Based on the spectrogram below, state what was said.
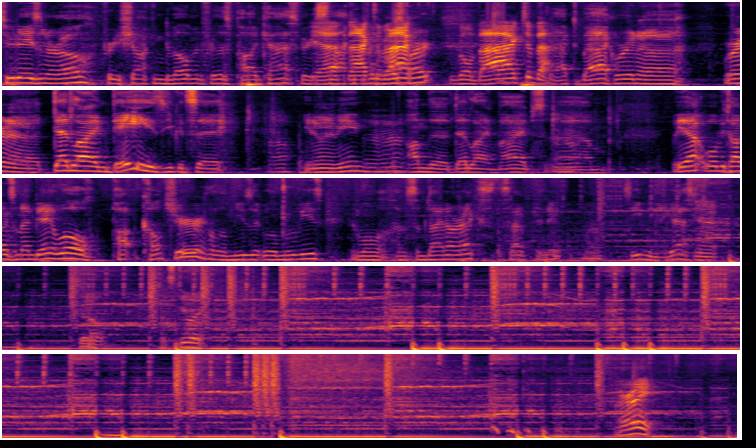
Two days in a row. Pretty shocking development for this podcast. Very Yeah, back for to the most back. part. We're going back to back. Back to back. We're in a we're in a deadline days, you could say. Oh. You know what I mean? Mhm. On the deadline vibes. Um, but yeah, we'll be talking some NBA, a little pop culture, a little music, a little movies, and we'll have some Dino Rex this afternoon. Well, this evening, I guess. Yeah. So let's do it. All right,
